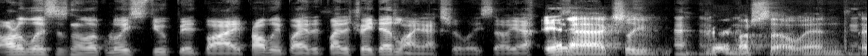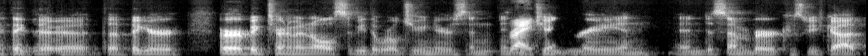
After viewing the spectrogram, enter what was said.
our list is going to look really stupid by probably by the by the trade deadline actually. So yeah, yeah, actually, very much so. And I think the the bigger or a big tournament will also be the World Juniors in, in right. January and and December because we've got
